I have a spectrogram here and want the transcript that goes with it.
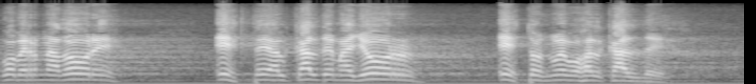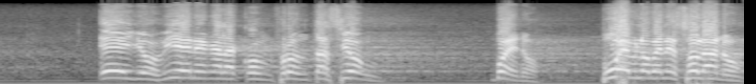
gobernadores, este alcalde mayor, estos nuevos alcaldes. Ellos vienen a la confrontación. Bueno, pueblo venezolano,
